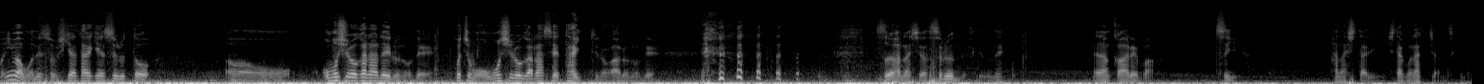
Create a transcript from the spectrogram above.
う今もね組織な体験すると面白がられるのでこっちも面白がらせたいっていうのがあるので そういう話はするんですけどね。なんかあればつい話したりしたくなっちゃうんですけど。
